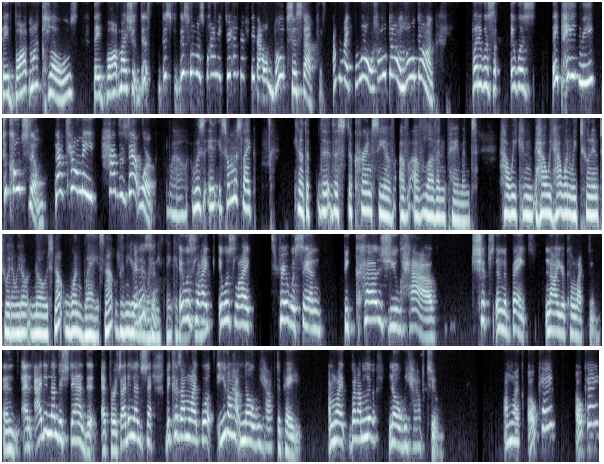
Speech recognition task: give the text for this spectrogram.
they bought my clothes, they bought my shoes. This this this one was buying me three hundred fifty dollar boots and stuff. I'm like, whoa, hold on, hold on. But it was it was they paid me to coach them. Now tell me, how does that work? Wow, it was it, it's almost like you know the the this the currency of of of love and payment how we can how we how when we tune into it and we don't know it's not one way it's not linear it in the way we think it, it was right? like it was like spirit was saying because you have chips in the bank now you're collecting. And and i didn't understand it at first. I didn't understand because i'm like well you don't have no we have to pay you. I'm like but i'm living no we have to. I'm like okay okay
